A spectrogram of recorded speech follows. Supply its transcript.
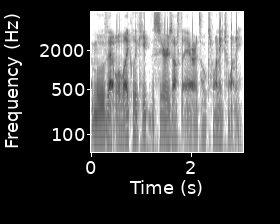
a move that will likely keep the series off the air until 2020.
